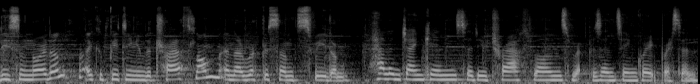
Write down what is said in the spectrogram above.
Lisa Norden. I'm competing in the triathlon and I represent Sweden. Helen Jenkins, I do triathlons representing Great Britain.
